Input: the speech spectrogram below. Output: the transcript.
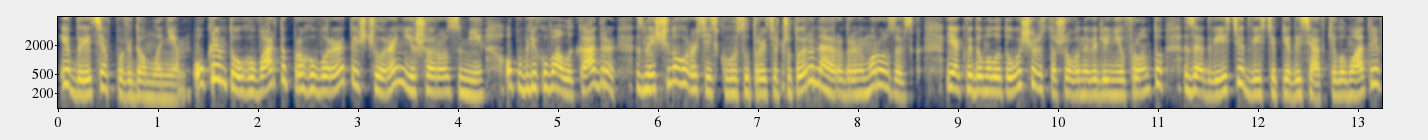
Ідеться в повідомленні. Окрім того, варто проговорити, що раніше розмі опублікували кадри знищеного російського су 34 на аеродромі Морозовськ. Як відомо, литовище розташоване від лінії фронту за 200-250 кілометрів,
